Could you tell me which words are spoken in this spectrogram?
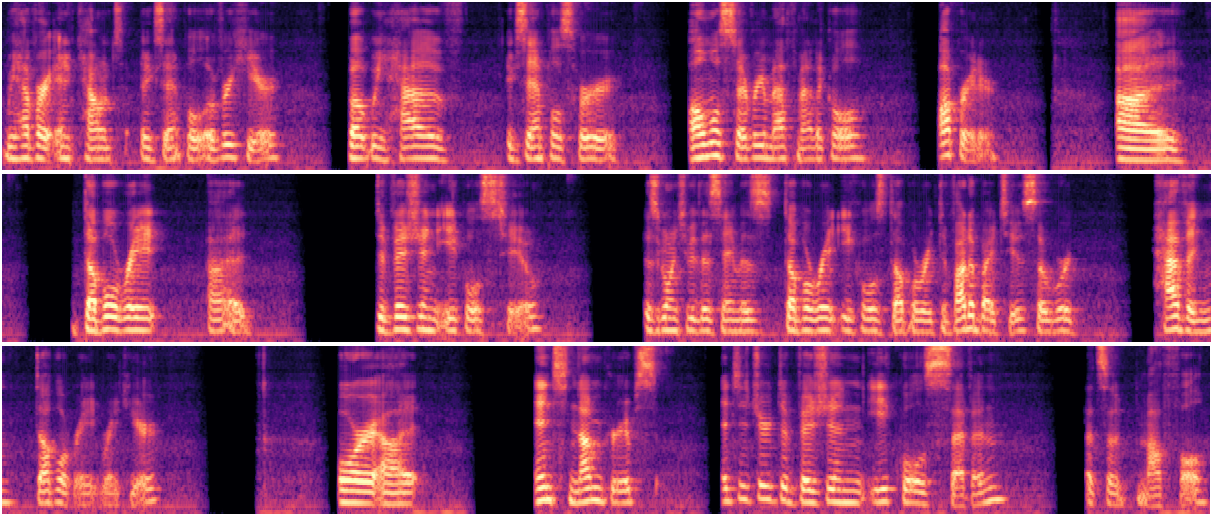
We have our int count example over here, but we have examples for almost every mathematical operator. Uh, double rate uh, division equals 2 is going to be the same as double rate equals double rate divided by 2, so we're having double rate right here. Or uh, int num groups, integer division equals 7. That's a mouthful.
